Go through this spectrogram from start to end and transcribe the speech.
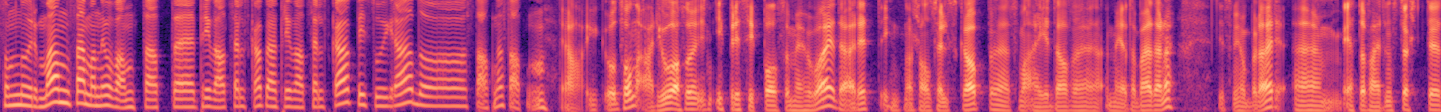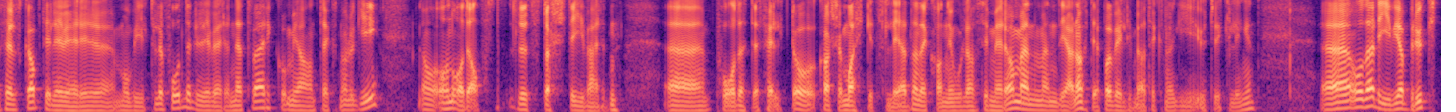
Som nordmann så er man jo vant til at uh, privat selskap er privat selskap i stor grad, og staten er staten. Ja, og sånn er det jo altså, i prinsippet også med Huawei. Det er et internasjonalt selskap uh, som er eid av uh, medarbeiderne, de som jobber der. Um, et av verdens største selskap. De leverer mobiltelefoner, de leverer nettverk og mye annen teknologi. Og, og noe av det absolutt største i verden på dette feltet, og kanskje markedsledende, det kan jo Olav si mer om, men, men de er nok det på veldig mye av teknologiutviklingen. Uh, og det er de vi har brukt.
